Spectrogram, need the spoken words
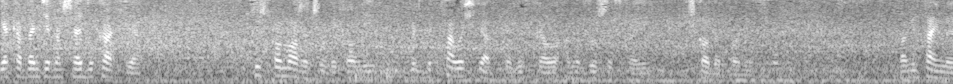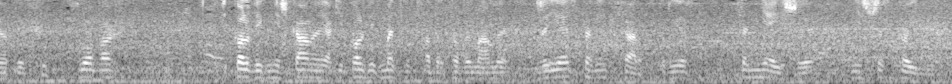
jaka będzie nasza edukacja. Cóż pomoże człowiekowi, choćby cały świat pozyskał, a na duszy swej szkodę poniósł. Pamiętajmy o tych słowach, gdziekolwiek mieszkamy, jakiekolwiek metry kwadratowe mamy, że jest pewien skarb, który jest cenniejszy niż wszystko inne.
